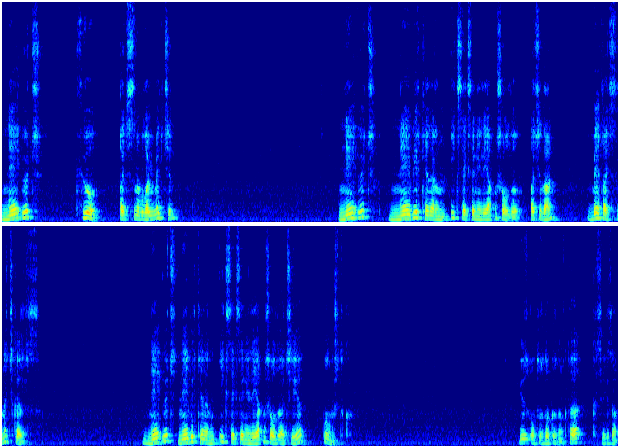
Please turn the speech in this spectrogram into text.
N3 Q açısını bulabilmek için N3 N1 kenarının x ekseniyle yapmış olduğu açıdan beta açısını çıkarırız. N3 N1 kenarının x ekseniyle yapmış olduğu açıyı bulmuştuk. 139.4863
